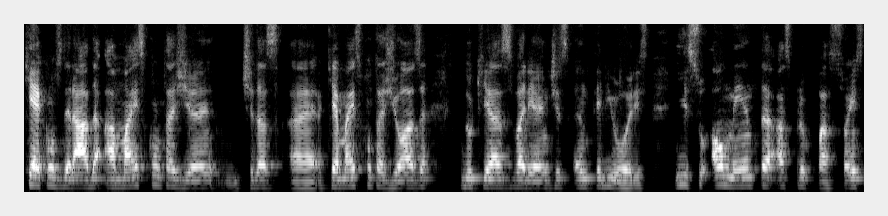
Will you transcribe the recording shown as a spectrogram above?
que é considerada a mais contagiante das, uh, que é mais contagiosa do que as variantes anteriores. Isso aumenta as preocupações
